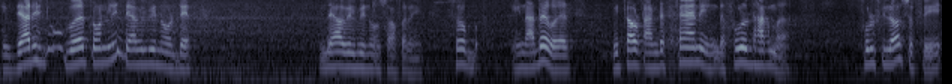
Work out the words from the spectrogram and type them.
If there is no birth only, there will be no death. There will be no suffering. So, in other words, without understanding the full dharma, full philosophy,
